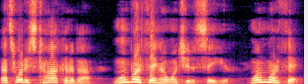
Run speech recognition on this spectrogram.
That's what he's talking about. One more thing I want you to see here. One more thing.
